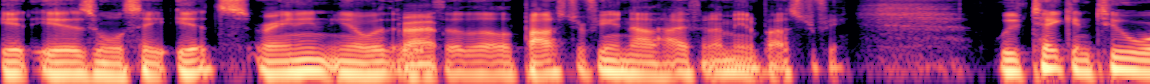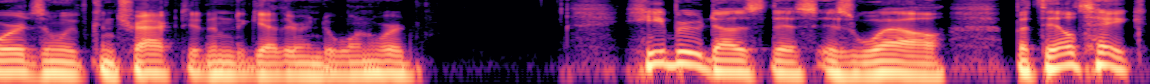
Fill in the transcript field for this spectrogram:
it is, and we'll say it's raining, you know, with, right. with a little apostrophe, and not a hyphen. I mean apostrophe. We've taken two words and we've contracted them together into one word. Hebrew does this as well, but they'll take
